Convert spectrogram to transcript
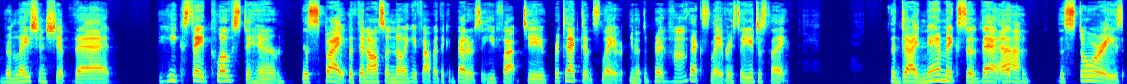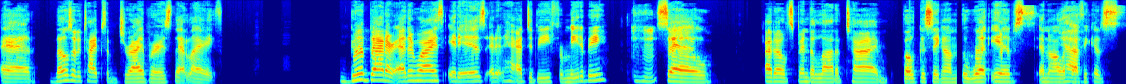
relationship that he stayed close to him despite, but then also knowing he fought for the Confederacy. He fought to protect slavery, you know, to Mhm. protect slavery. So you're just like the dynamics of that, like, the, the stories, and those are the types of drivers that like good, bad, or otherwise, it is, and it had to be for me to be. Mhm. So I don't spend a lot of time focusing on the what ifs and all of that because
